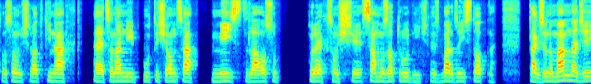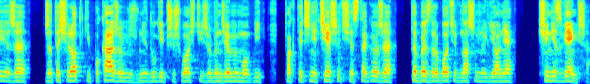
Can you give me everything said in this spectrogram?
To są środki na co najmniej pół tysiąca miejsc dla osób, które chcą się samozatrudnić. To jest bardzo istotne. Także no mam nadzieję, że, że te środki pokażą już w niedługiej przyszłości, że będziemy mogli faktycznie cieszyć się z tego, że te bezrobocie w naszym regionie się nie zwiększa.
